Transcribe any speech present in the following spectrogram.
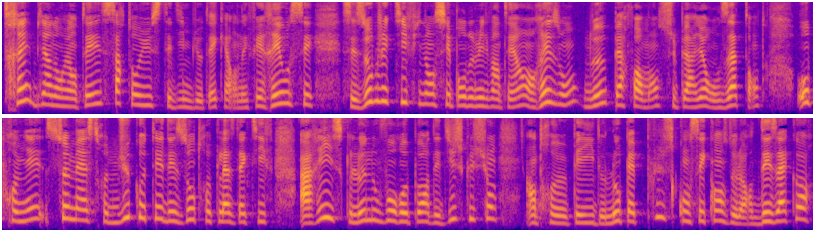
très bien orientés. Sartorius Tedim Biotech a en effet rehaussé ses objectifs financiers pour 2021 en raison de performances supérieures aux attentes au premier semestre. Du côté des autres classes d'actifs, à risque. Le nouveau report des discussions entre pays de l'OPEP, conséquence de leur désaccord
